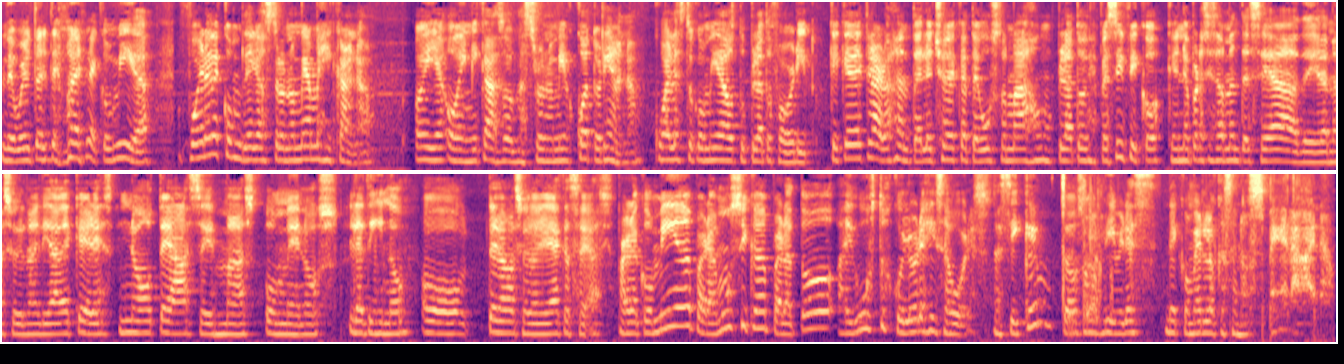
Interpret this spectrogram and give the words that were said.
de vuelta al tema de la comida, fuera de, de gastronomía mexicana, o en mi caso, gastronomía ecuatoriana, ¿cuál es tu comida o tu plato favorito? Que quede claro, gente, el hecho de que te guste más un plato en específico, que no precisamente sea de la nacionalidad de que eres, no te hace más o menos latino o de la nacionalidad que seas. Para comida, para música, para todo, hay gustos, colores y sabores. Así que todos somos libres de comer lo que se nos pegue la gana.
